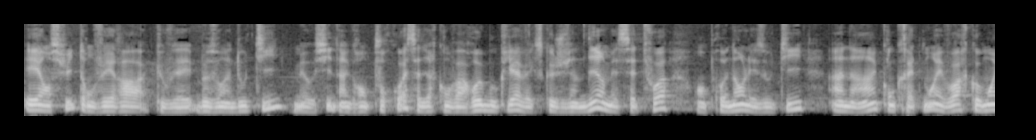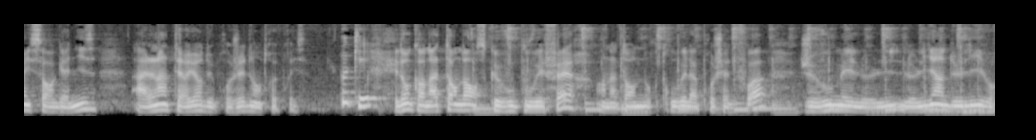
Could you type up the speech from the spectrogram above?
Et ensuite, on verra que vous avez besoin d'outils, mais aussi d'un grand pourquoi, c'est-à-dire qu'on va reboucler avec ce que je viens de dire, mais cette fois en prenant les outils un à un concrètement et voir comment ils s'organisent à l'intérieur du projet de l'entreprise. Ok. Et donc, en attendant, ce que vous pouvez faire, en attendant de nous retrouver la prochaine fois, je vous mets le, lien du livre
